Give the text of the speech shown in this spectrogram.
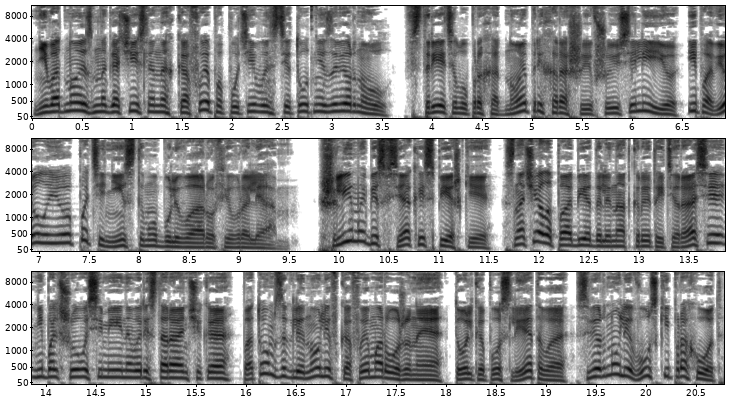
Ни в одно из многочисленных кафе по пути в институт не завернул. Встретил у проходной прихорошившуюся Лию и повел ее по тенистому бульвару февраля. Шли мы без всякой спешки. Сначала пообедали на открытой террасе небольшого семейного ресторанчика, потом заглянули в кафе «Мороженое». Только после этого свернули в узкий проход,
